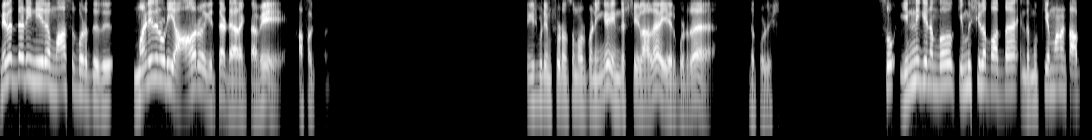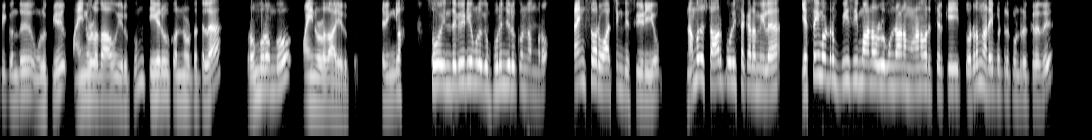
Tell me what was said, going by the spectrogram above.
நிலத்தடி நீரை மாசுபடுத்துது. மனிதனுடைய ஆரோக்கியத்தை டைரக்டாவே அஃபெக்ட் பண்ணுது. இங்கிலீஷ் மீடியம் ஸ்டூடெண்ட்ஸும் நோட் பண்ணிங்க இண்டஸ்ட்ரியலால் ஏற்படுற இந்த பொல்யூஷன் ஸோ இன்றைக்கி நம்ம கெமிஸ்ட்ரியில் பார்த்த இந்த முக்கியமான டாபிக் வந்து உங்களுக்கு பயனுள்ளதாகவும் இருக்கும். தேர்வு கண்ணோட்டத்தில் ரொம்ப ரொம்ப பயனுள்ளதாக இருக்கும். சரிங்களா? ஸோ இந்த வீடியோ உங்களுக்கு புரிஞ்சிருக்கும் நம்புறோம். தேங்க்ஸ் ஃபார் வாட்சிங் திஸ் வீடியோ நமது ஸ்டார் போலீஸ் அகாடமியில் எஸ்ஐ மற்றும் பிசி மாணவர்களுக்கு உண்டான மாணவர் சேர்க்கை தொடர்ந்து நடைபெற்று கொண்டிருக்கிறது.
